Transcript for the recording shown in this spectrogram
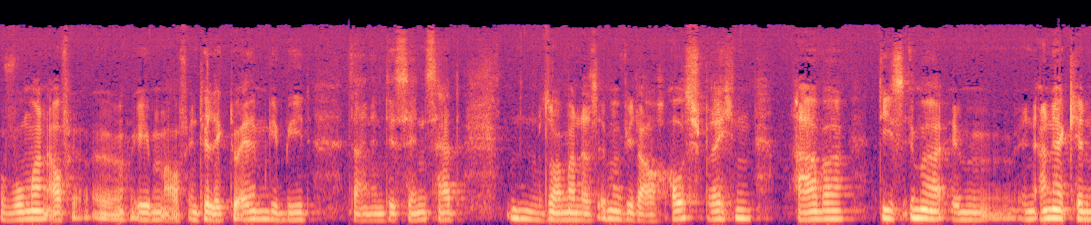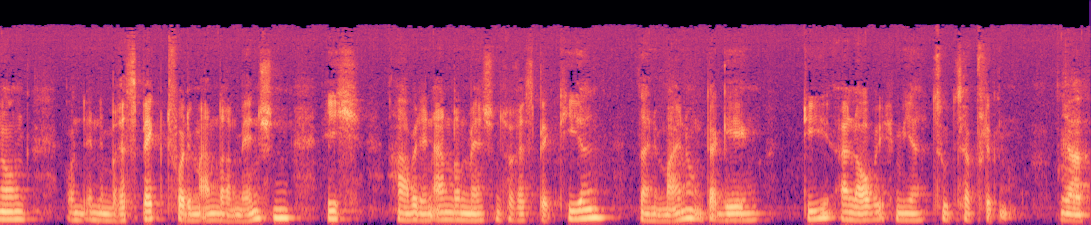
wo man auf, äh, eben auf intellektuellem Gebiet seinen Dissens hat, soll man das immer wieder auch aussprechen, aber dies immer im, in Anerkennung und in dem Respekt vor dem anderen Menschen. Ich habe den anderen Menschen zu respektieren, seine Meinung dagegen, die erlaube ich mir zu zerpflücken. Ja,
